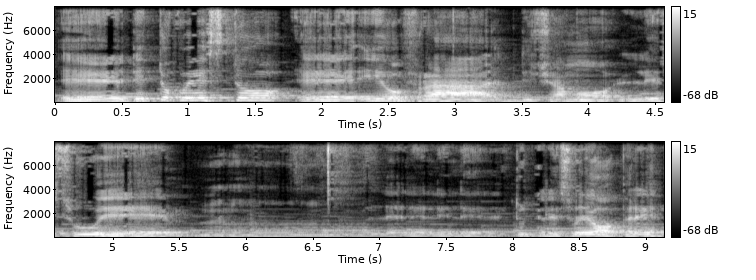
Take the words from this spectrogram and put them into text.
Eh, detto questo, eh, io fra diciamo, le sue, mh, mm, le, le, le, tutte le sue opere,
